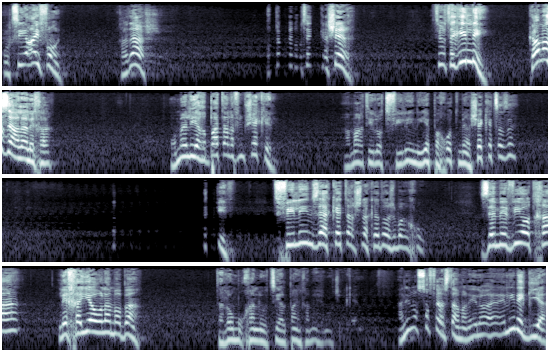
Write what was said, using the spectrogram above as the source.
הוציא אייפון, חדש. עכשיו אני רוצה להתקשר. אמרתי לו, תגיד לי, כמה זה עלה לך? הוא אומר לי, 4,000 שקל. אמרתי לו, תפילין יהיה פחות מהשקץ הזה? תקשיב, תפילין זה הכתר של הקדוש ברוך הוא. זה מביא אותך לחיי העולם הבא. אתה לא מוכן להוציא 2,500 שקל? אני לא סופר סתם, אני לא, אין לי נגיעה.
